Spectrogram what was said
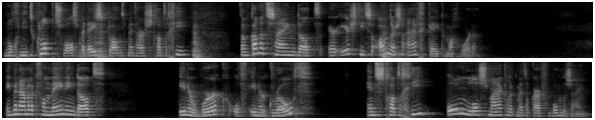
nog niet klopt, zoals bij deze klant met haar strategie, dan kan het zijn dat er eerst iets anders aangekeken mag worden. Ik ben namelijk van mening dat inner work of inner growth en strategie onlosmakelijk met elkaar verbonden zijn.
